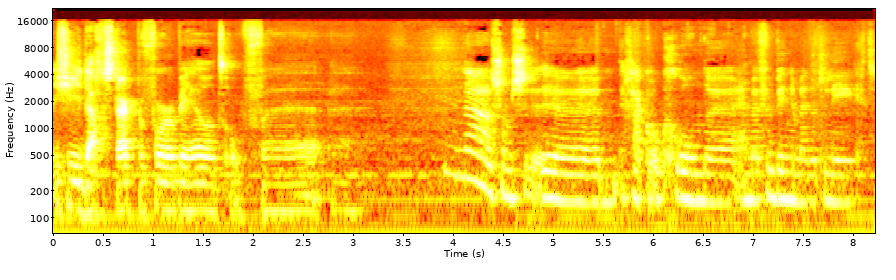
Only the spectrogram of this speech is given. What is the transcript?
als je je dag start bijvoorbeeld, of... eh, Nou, soms ga ik ook gronden en me verbinden met het licht.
